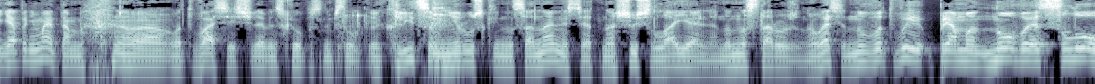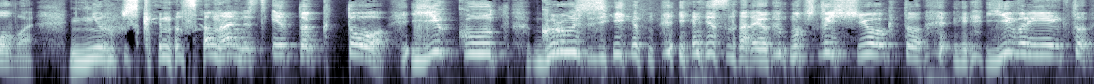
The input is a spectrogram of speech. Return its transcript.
я понимаю, там вот Вася из Челябинской области написал, к лицам нерусской национальности отношусь лояльно, но настороженно. Вася, ну вот вы прямо новое слово. Нерусская национальность это кто? Якут, грузин, я не знаю, может еще кто, еврей, кто?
